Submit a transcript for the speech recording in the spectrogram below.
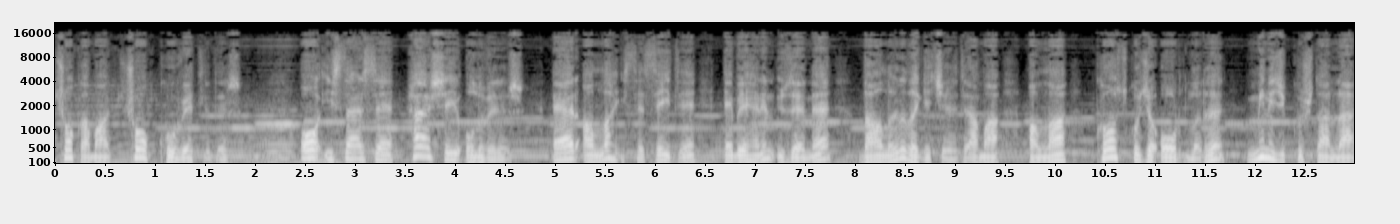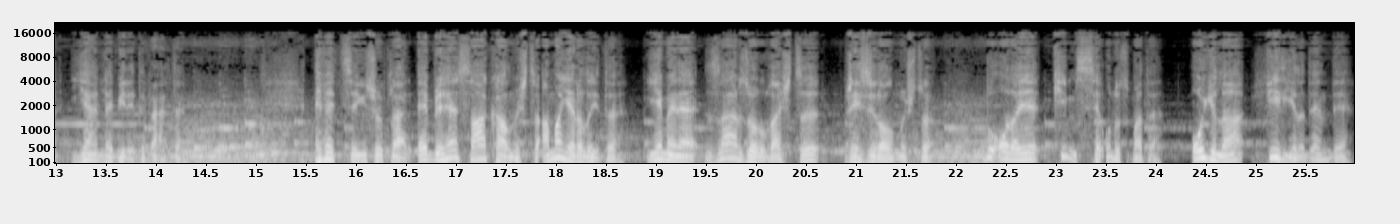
çok ama çok kuvvetlidir. O isterse her şeyi oluverir. Eğer Allah isteseydi Ebrehe'nin üzerine dağları da geçirirdi ama Allah koskoca orduları minicik kuşlarla yerle bir ediverdi. Evet sevgili çocuklar Ebrehe sağ kalmıştı ama yaralıydı. Yemen'e zar zor ulaştı, rezil olmuştu. Bu olayı kimse unutmadı. O yıla fil yılı dendi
